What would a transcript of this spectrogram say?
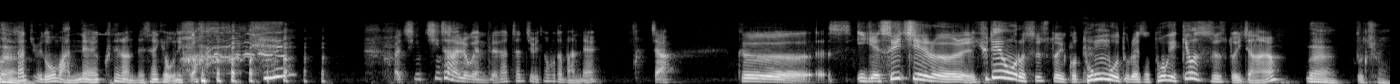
네. 단점이 너무 많네. 큰일 났네 생각해 보니까. 아, 칭, 칭찬하려고 했는데 단점이 생각보다 많네. 자, 그 이게 스위치를 휴대용으로 쓸 수도 있고 동 모드로 해서 독에 끼워서 쓸 수도 있잖아요. 네. 그렇죠.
